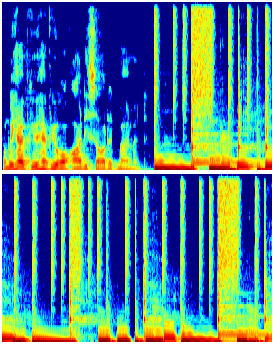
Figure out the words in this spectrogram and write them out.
and we hope you have your I decided moment. Thank you.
